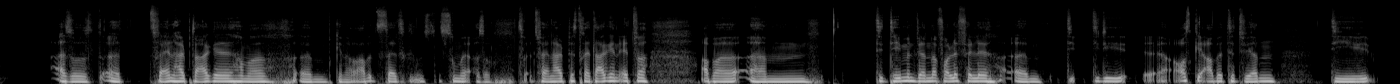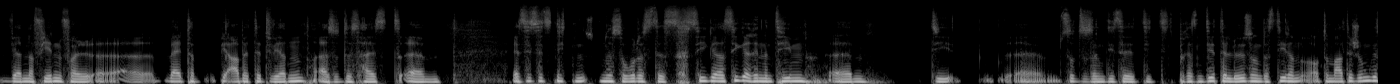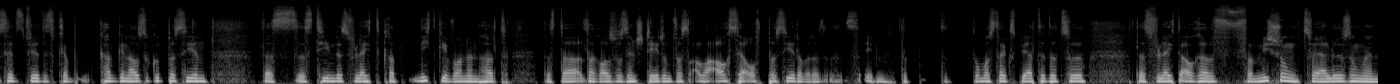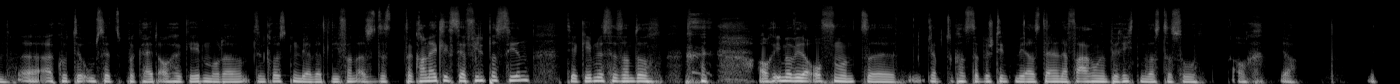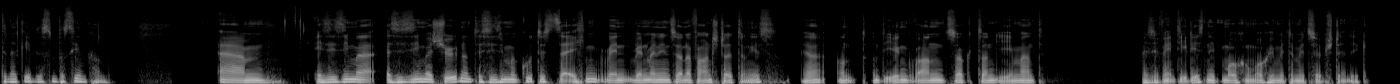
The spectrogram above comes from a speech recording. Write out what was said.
Also äh, zweieinhalb Tage haben wir, ähm, genau, Arbeitszeitsumme, also zweieinhalb bis drei Tage in etwa. Aber ähm, die Themen werden auf alle Fälle, ähm, die, die, die äh, ausgearbeitet werden, die werden auf jeden Fall äh, weiter bearbeitet werden. Also das heißt, ähm, es ist jetzt nicht nur so, dass das Sieger-Siegerinnen-Team ähm, die ähm, sozusagen diese die präsentierte Lösung, dass die dann automatisch umgesetzt wird. Das kann genauso gut passieren, dass das Team, das vielleicht gerade nicht gewonnen hat, dass da daraus was entsteht und was aber auch sehr oft passiert, aber das ist eben der, der Thomas der Experte dazu, dass vielleicht auch eine Vermischung zweier Lösungen äh, gute Umsetzbarkeit auch ergeben oder den größten Mehrwert liefern. Also das, da kann eigentlich sehr viel passieren. Die Ergebnisse sind da auch immer wieder offen und äh, ich glaube, du kannst da bestimmt mehr aus deinen Erfahrungen berichten, was da so auch ja, mit den Ergebnissen passieren kann. Ähm, es, ist immer, es ist immer schön und es ist immer ein gutes Zeichen, wenn, wenn man in so einer Veranstaltung ist ja, und, und irgendwann sagt dann jemand, also wenn die das nicht machen, mache ich mich damit selbstständig.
